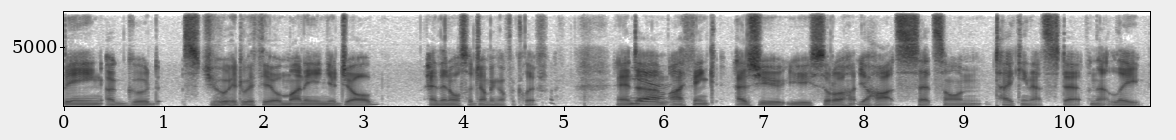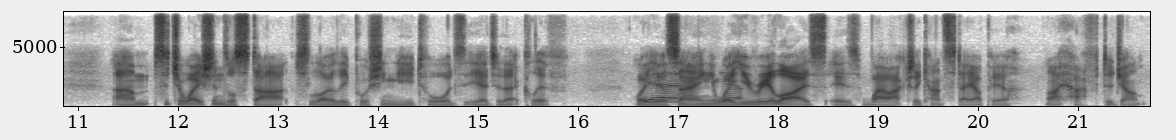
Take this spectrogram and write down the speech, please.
being a good steward with your money and your job, and then also jumping off a cliff. And yeah. um, I think as you you sort of your heart sets on taking that step and that leap um, situations will start slowly pushing you towards the edge of that cliff. what Yeah, you're saying, and where yeah. you realize is, wow, I actually can't stay up here. I have to jump.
